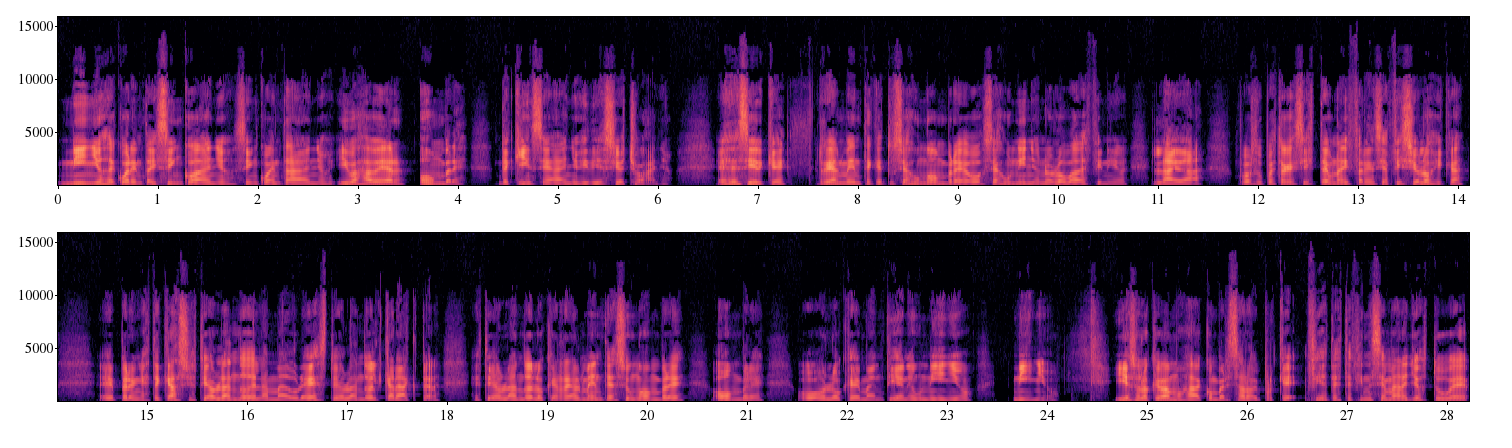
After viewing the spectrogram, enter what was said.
niños de 45 años, 50 años, y vas a ver hombres de 15 años y 18 años. Es decir, que realmente que tú seas un hombre o seas un niño no lo va a definir la edad. Por supuesto que existe una diferencia fisiológica, eh, pero en este caso estoy hablando de la madurez, estoy hablando del carácter, estoy hablando de lo que realmente hace un hombre hombre o lo que mantiene un niño niño. Y eso es lo que vamos a conversar hoy, porque fíjate, este fin de semana yo estuve,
